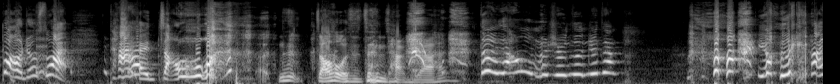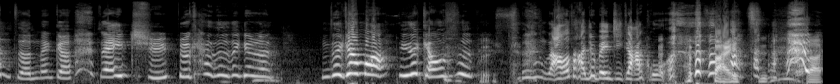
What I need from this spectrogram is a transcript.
爆就算，它还着火。那着火是正常的、啊。然后我们学生就这样，有人看着那个那一区，就看着那个人，你在干嘛？你在搞事？然后他就被击炸过。白痴啊！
